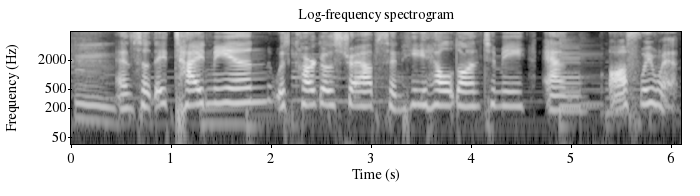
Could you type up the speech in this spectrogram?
Hmm. And so they tied me in with cargo straps, and he held on to me, and off we went.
